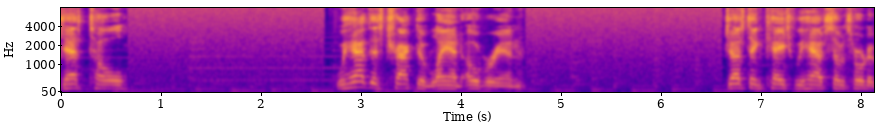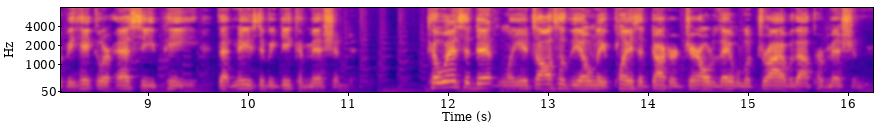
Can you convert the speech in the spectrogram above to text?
Death toll We have this tract of land over in just in case we have some sort of vehicular SCP that needs to be decommissioned. Coincidentally, it's also the only place that Dr. Gerald is able to drive without permission.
